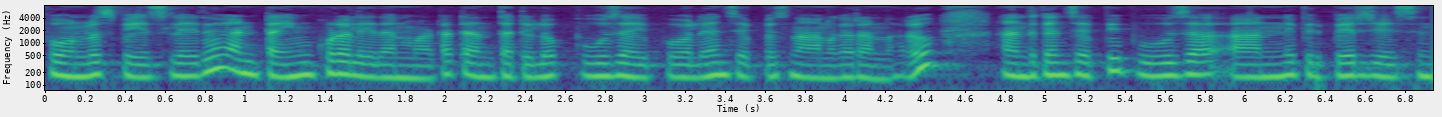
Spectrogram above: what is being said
ఫోన్లో స్పేస్ లేదు అండ్ టైం కూడా లేదనమాట టెన్ థర్టీలో పూజ అయిపోవాలి అని చెప్పేసి నాన్నగారు అన్నారు. అందుకని చెప్పి పూజ అన్ని ప్రిపేర్ చేసిన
